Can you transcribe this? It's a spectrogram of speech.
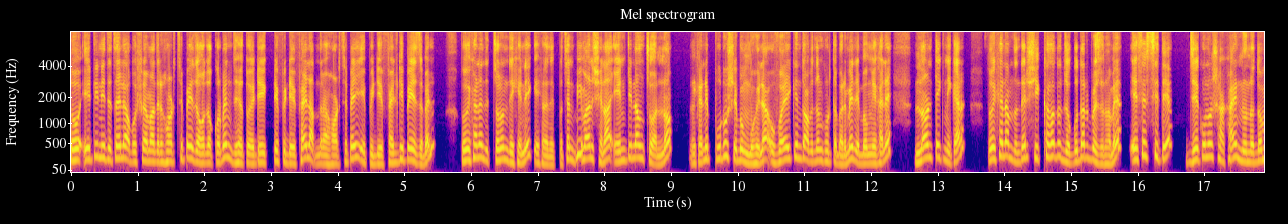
তো এটি নিতে চাইলে অবশ্যই আমাদের হোয়াটসঅ্যাপে যোগাযোগ করবেন, যেহেতু এটি একটি পিডিএফ ফাইল, আপনারা হোয়াটসঅ্যাপে এই পিডিএফ ফাইলটি পেয়ে যাবেন। তো এখানে চলুন দেখে নিক। এখানে দেখতে পাচ্ছেন, বিমান সেনা, এনটি নং চুয়ান্ন। এখানে পুরুষ এবং মহিলা, উভয়ই কিন্তু আবেদন করতে পারবেন এবং এখানে নন টেকনিক্যাল তো এখানে আপনাদের শিক্ষাগত যোগ্যতার প্রয়োজন হবে। এসএসসি তে যে কোনো শাখায় ন্যূনতম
